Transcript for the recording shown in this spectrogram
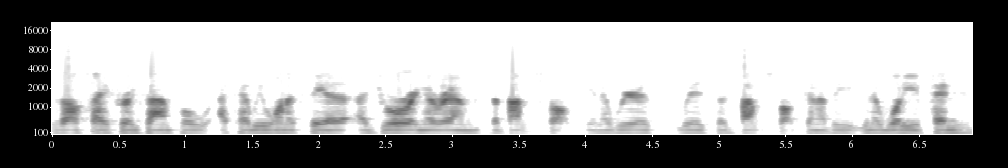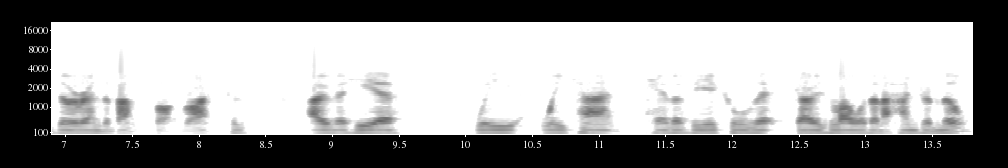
They'll say, for example, okay, we want to see a, a drawing around the bump stop. You know, where's where's the bump stop going to be? You know, what are you planning to do around the bump stop, right? Because over here, we we can't have a vehicle that goes lower than 100 mil.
